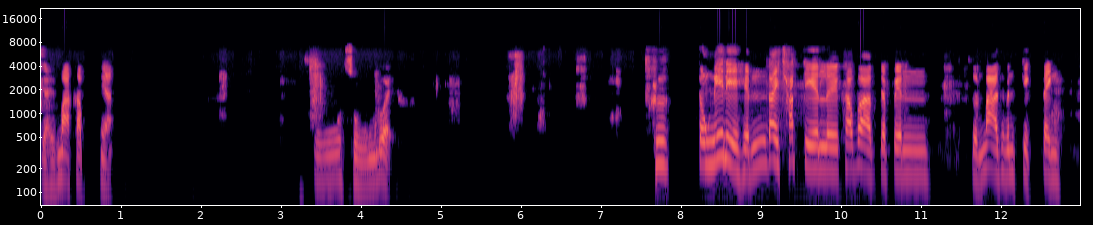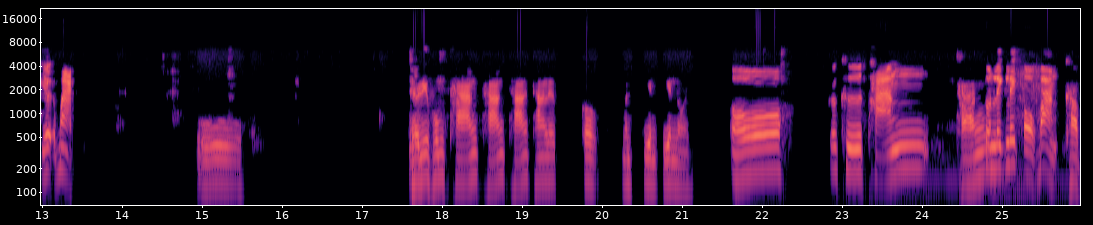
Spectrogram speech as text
ใหญ่มากครับ เนี่ย โอ้สูงด้วย คือตรงนี้นี่เห็นได้ชัดเจนเลยครับว่าจะเป็นส่วนมากจะเป็นจิกเต็งเยอะมาก โอ้แถวนี้ผมถางถางถางถางแล้วก็มันเตียนเตียนหน่อย อ๋อ ก็คือถางถางต้นเล็ก ๆ ออกบ้างครับ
